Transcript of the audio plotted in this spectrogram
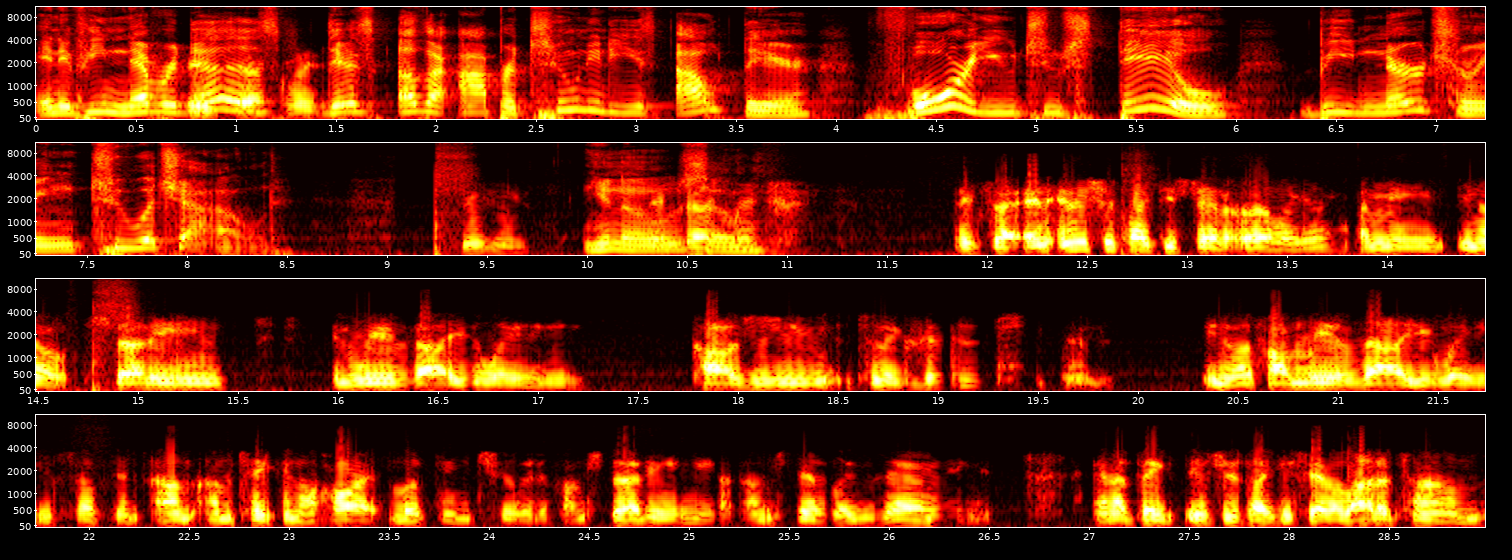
And if he never does, exactly. there's other opportunities out there for you to still be nurturing to a child. Mm-hmm. You know, exactly. so exactly, and, and it's just like you said earlier. I mean, you know, studying and reevaluating causes you to exist you know, if I'm reevaluating something, I'm I'm taking a hard look into it. If I'm studying it, I'm still examining it. And I think it's just like you said, a lot of times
